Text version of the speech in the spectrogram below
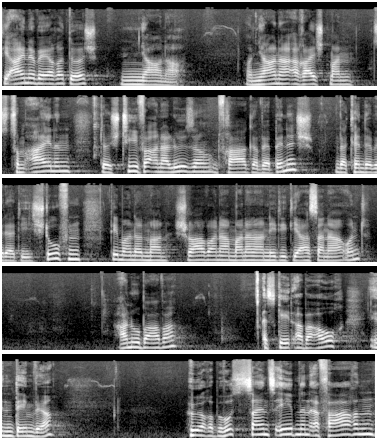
Die eine wäre durch Jnana. Und Jnana erreicht man zum einen durch tiefe Analyse und Frage, wer bin ich? Und da kennt ihr wieder die Stufen, die man dann mal Shravana, Manana, Nididhyasana und Anubhava. Es geht aber auch, indem wir höhere Bewusstseinsebenen erfahren.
